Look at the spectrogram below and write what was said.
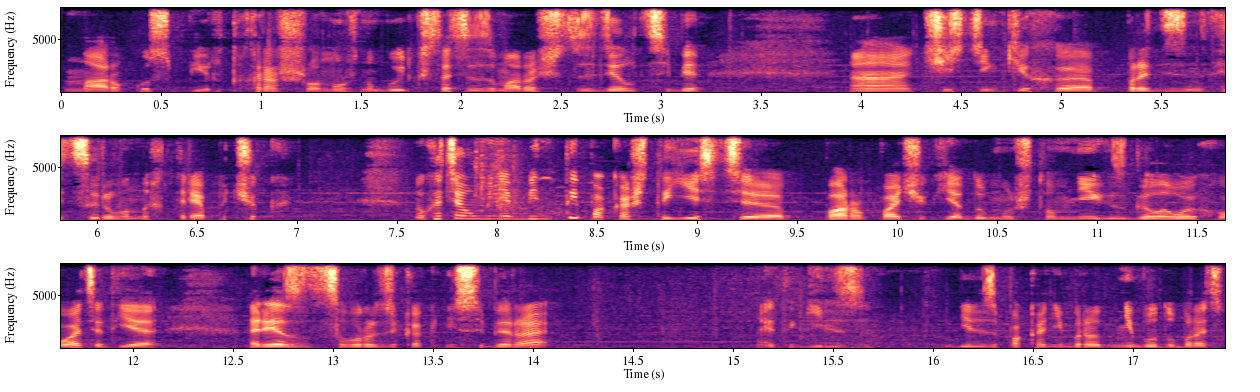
на руку спирт. Хорошо, нужно будет, кстати, заморочиться, сделать себе э, чистеньких э, продезинфицированных тряпочек. Ну, хотя у меня бинты пока что есть, э, пару пачек, я думаю, что мне их с головой хватит. Я резаться вроде как не собираю. Это гильза. Гильзы пока не, не буду брать.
